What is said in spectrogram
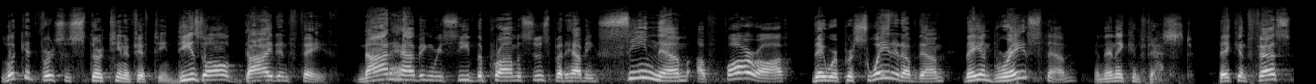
look at verses 13 and 15. These all died in faith, not having received the promises, but having seen them afar off. They were persuaded of them, they embraced them, and then they confessed. They confessed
